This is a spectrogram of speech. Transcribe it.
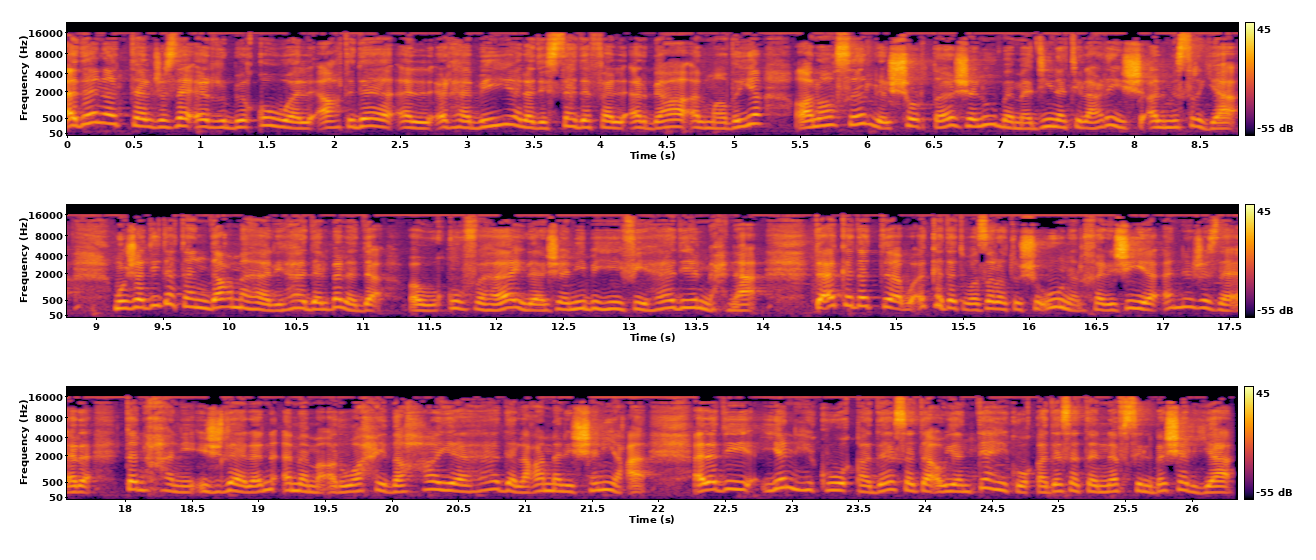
أدانت الجزائر بقوة الاعتداء الإرهابي الذي استهدف الأربعاء الماضية عناصر للشرطة جنوب مدينة العريش المصرية مجددة دعمها لهذا البلد ووقوفها إلى جانبه في هذه المحنة. تأكدت وأكدت وزارة الشؤون الخارجية أن الجزائر تنحني إجلالا أمام أرواح ضحايا هذا العمل الشنيع الذي ينهك قداسة أو ينتهك قداسة النفس البشرية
